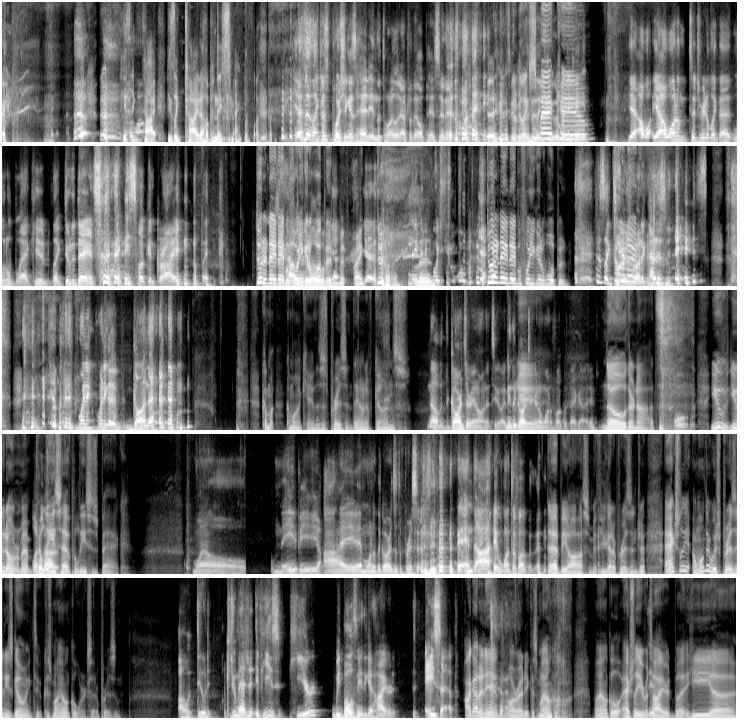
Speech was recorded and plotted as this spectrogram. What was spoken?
He's like tied. He's like tied up, and they smack the fuck. out yeah, they're like just pushing his head in the toilet after they all piss in it. Like- He's gonna be like, They, like, smack do the renegade. him. yeah, I want. Yeah, I want him to treat him like that little black kid. Like, do the dance. and he's fucking crying. like, Do the nay He's nay before you get a whooping. Benjamin Frank- yeah, Do, nay, Liz. before you get a whooping. do the nay nay before you get a whooping. just like Do the tears nay, nay. running down his face. pointing, pointing a gun at him. Come on, come on, Cave. This is prison. They don't have guns. No, but the guards are in on it too. I mean, the guards are gonna want to fuck with that guy. No, they're not. You you don't remember. What Police about- have police's back. well, maybe I am one of the guards at the prison, and I want to fuck with him. That'd be awesome if you got a prison job. Actually, I wonder which prison he's going to, because my uncle works at a prison. Oh, dude, could you imagine if he's here? We both need to get hired ASAP. I got an in already, because my uncle, my uncle actually retired, but he uh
